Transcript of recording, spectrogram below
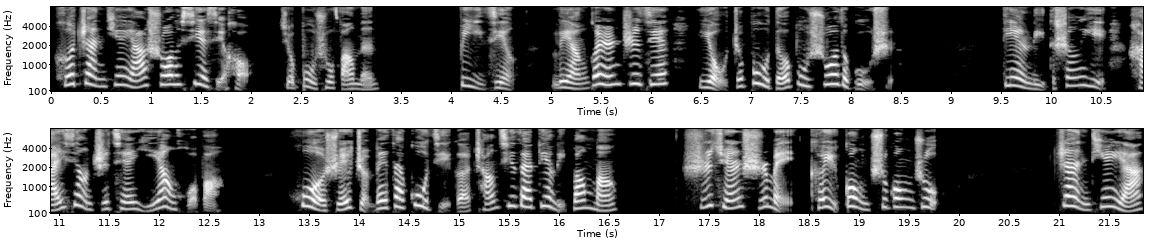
和战天涯说了谢谢后，就不出房门，毕竟。两个人之间有着不得不说的故事。店里的生意还像之前一样火爆，祸水准备再雇几个长期在店里帮忙，十全十美，可以共吃共住。战天涯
